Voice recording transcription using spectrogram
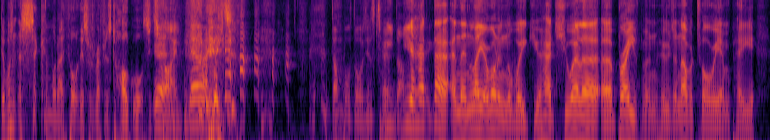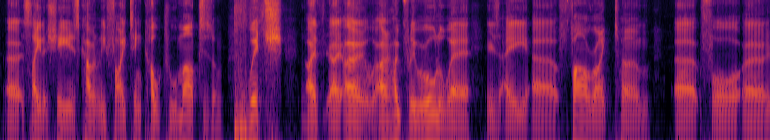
there wasn't a second when I thought this was reference to Hogwarts. It's Yeah. fine. Now Dumbledore just turned you, up. you There had go. that, and then later on in the week you had Suella uh, Braverman, who's another Tory MP, uh, say that she is currently fighting cultural Marxism, which I, I, I, I hopefully we're all aware is a uh, far right term for uh,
